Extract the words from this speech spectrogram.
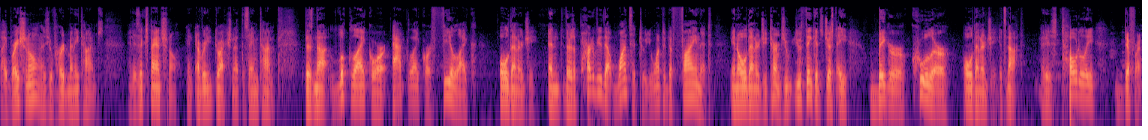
vibrational, as you've heard many times. It is expansional in every direction at the same time. Does not look like or act like or feel like old energy. And there's a part of you that wants it to. You want to define it in old energy terms. You, you think it's just a bigger, cooler old energy. It's not. It is totally different.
